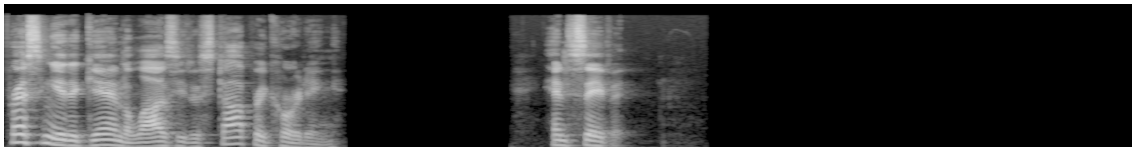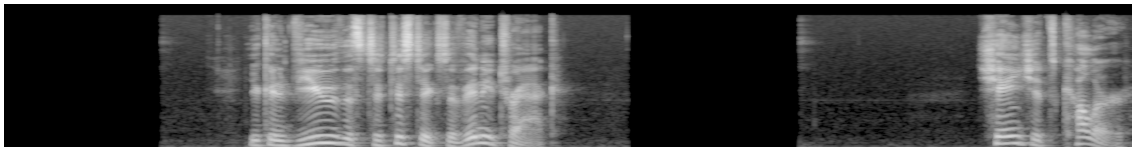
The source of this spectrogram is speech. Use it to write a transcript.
Pressing it again allows you to stop recording and save it. You can view the statistics of any track, change its color,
